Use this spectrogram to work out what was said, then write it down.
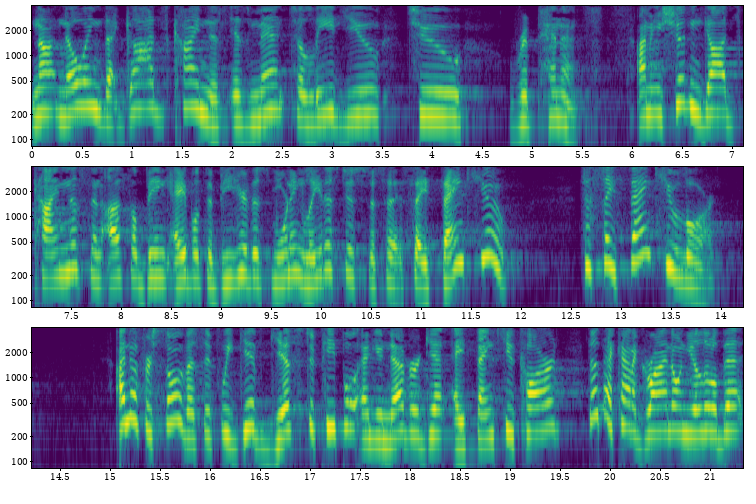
not knowing that God's kindness is meant to lead you to repentance? I mean, shouldn't God's kindness and us being able to be here this morning lead us just to say, thank you? Just say thank you, Lord. I know for some of us, if we give gifts to people and you never get a thank you card, doesn't that kind of grind on you a little bit?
